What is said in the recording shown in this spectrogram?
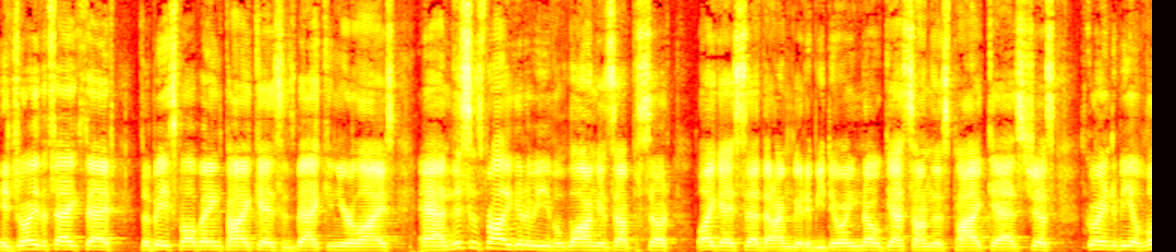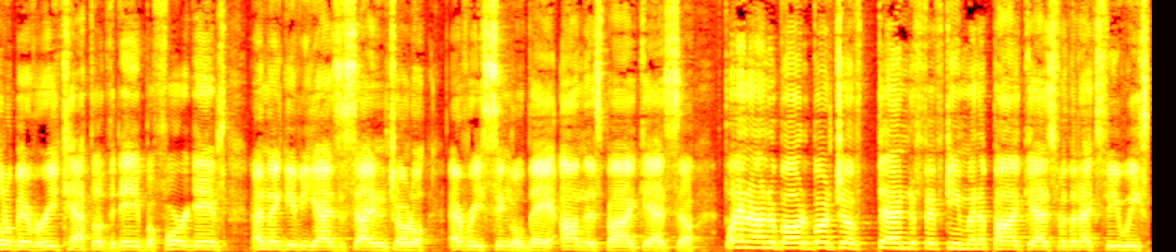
enjoy the fact that the Baseball Betting Podcast is back in your lives. And this is probably going to be the longest episode, like I said, that I'm going to be doing. No guests on this podcast, just going to be a little bit of a recap of the day before games and then give you guys a side and total every single day on this podcast. So plan on about a bunch of 10 to 15 minute podcast for the next few weeks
